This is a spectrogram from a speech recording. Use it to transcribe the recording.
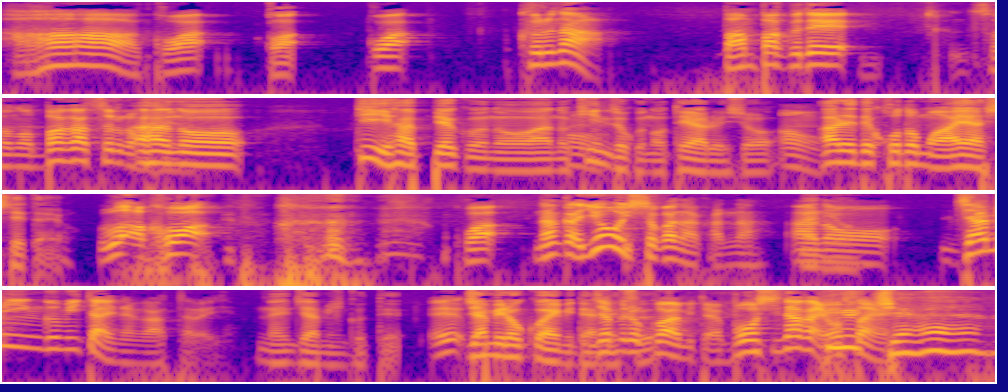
はあ、怖っ。怖っ。怖っ。来るな。万博で、その、爆発するかもしれない。あの、T800 のあのうん金属の手あるでしょ、うんあれで子供あやしてたよ。うわ、怖っ。怖っ。なんか用意しとかなあかんな。あの、ジャミングみたいなのがあったらいい。ね、ジャミングって？え？ジャミロクワイみたいなジ。ャミロクワイみたいな。帽子長いおっさんや。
